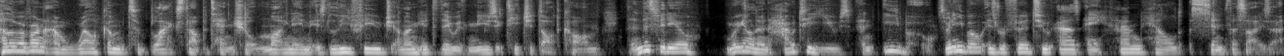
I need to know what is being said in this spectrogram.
Hello everyone and welcome to Blackstar Potential. My name is Leigh Fuge and I'm here today with musicteacher.com. And in this video, we're going to learn how to use an EBow. So an EBow is referred to as a handheld synthesizer.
